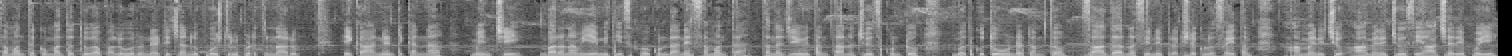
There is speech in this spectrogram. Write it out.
సమంతకు మద్దతుగా పలువురు నెటిజన్లు పోస్టులు పెడుతున్నారు. ఇక అన్నింటికన్నా మించి భరణం ఏమి తీసుకోకుండానే సమంత తన జీవితం తాను చూసుకుంటూ బతుకుతూ ఉండటంతో సాధారణ సినీ ప్రేక్షకులు సైతం ఆమెని చూ ఆమెని చూసి ఆశ్చర్యపోయి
